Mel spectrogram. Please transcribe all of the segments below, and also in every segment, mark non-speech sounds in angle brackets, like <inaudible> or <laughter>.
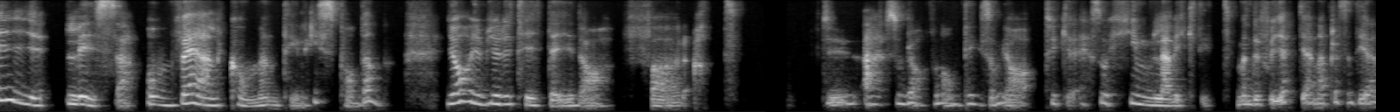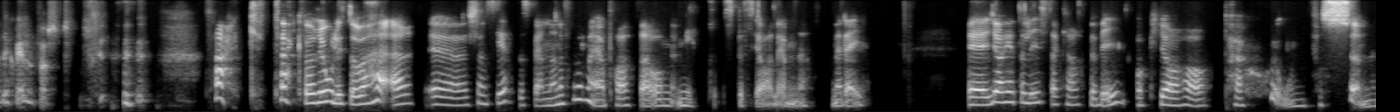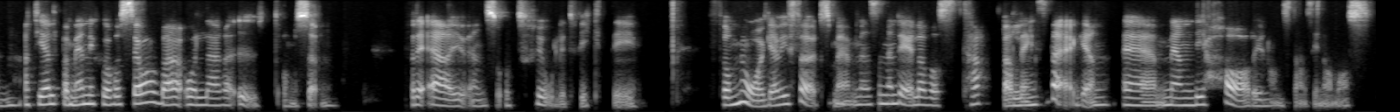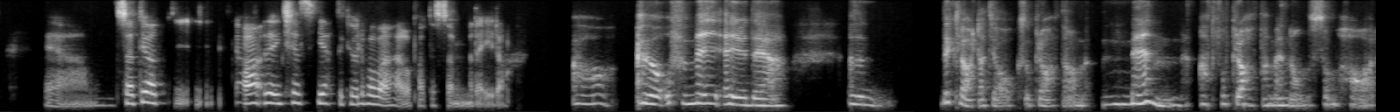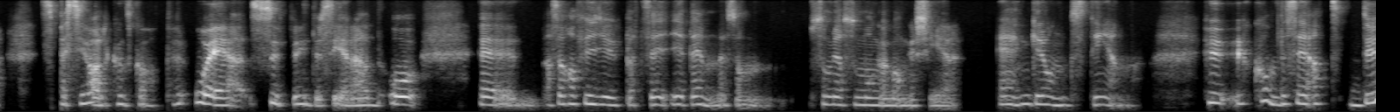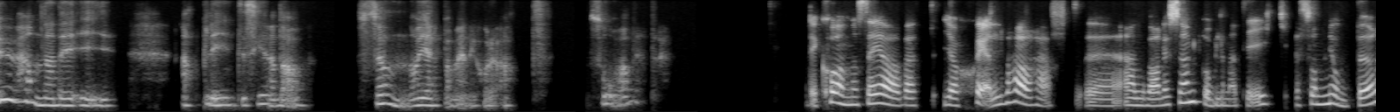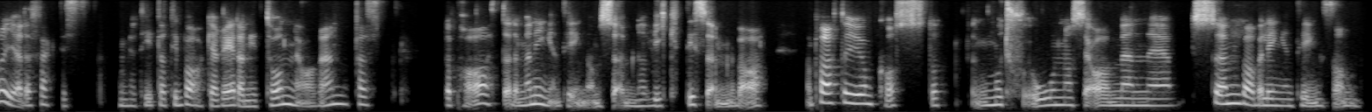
Hej Lisa och välkommen till Hisspodden. Jag har ju bjudit hit dig idag för att du är så bra på någonting som jag tycker är så himla viktigt. Men du får jättegärna presentera dig själv först. <laughs> Tack, tack vad roligt att vara här. Det känns jättespännande att få vara med och prata om mitt specialämne med dig. Eh, jag heter Lisa Karpeby och jag har passion för sömn. Att hjälpa människor att sova och lära ut om sömn. För det är ju en så otroligt viktig förmåga vi föds med, men som en del av oss tappar längs vägen. Eh, men vi har det ju någonstans inom oss. Eh, så att jag, ja, det känns jättekul att få vara här och prata sömn med dig idag. Ja, <clears throat> och för mig är ju det, alltså, det är klart att jag också pratar om, men att få prata med någon som har specialkunskaper och är superintresserad och eh, alltså har fördjupat sig i ett ämne som, som jag så många gånger ser är en grundsten. Hur, hur kom det sig att du hamnade i att bli intresserad av sömn och hjälpa människor att sova bättre? Det kommer sig av att jag själv har haft eh, allvarlig sömnproblematik som nog började faktiskt, om jag tittar tillbaka, redan i tonåren. Fast då pratade man ingenting om sömn, hur viktig sömn var. Man pratade ju om kost och motion och så, men eh, sömn var väl ingenting som,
